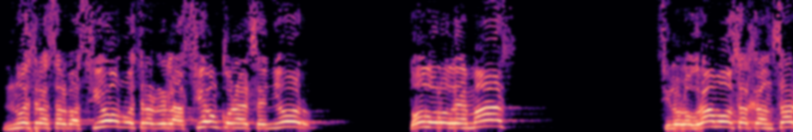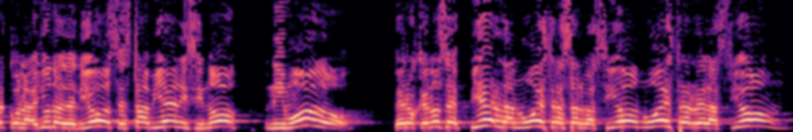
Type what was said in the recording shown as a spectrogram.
nuestra salvación, nuestra relación con el Señor. Todo lo demás, si lo logramos alcanzar con la ayuda de Dios, está bien, y si no, ni modo. Pero que no se pierda nuestra salvación, nuestra relación.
